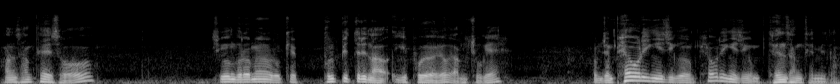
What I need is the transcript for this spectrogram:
한 상태에서 지금 그러면 이렇게 불빛들이 나 이게 보여요 양쪽에 그럼 지금 페어링이 지금 페어링이 지금 된 상태입니다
